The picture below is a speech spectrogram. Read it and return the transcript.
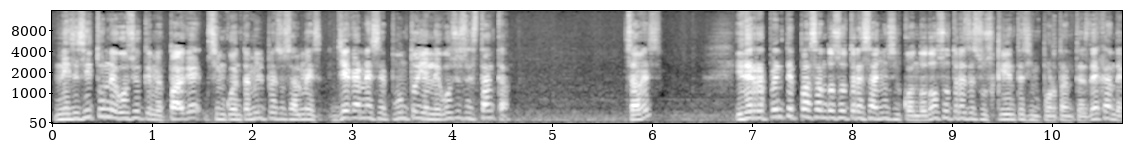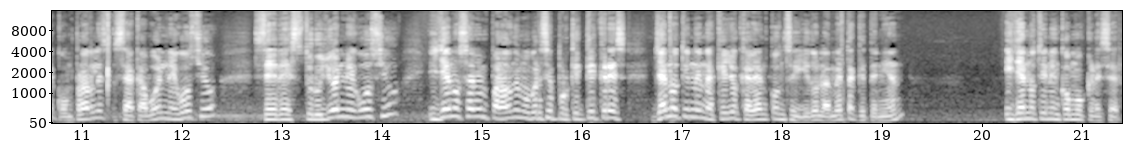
necesito un negocio que me pague 50 mil pesos al mes. Llegan a ese punto y el negocio se estanca. ¿Sabes? Y de repente pasan dos o tres años y cuando dos o tres de sus clientes importantes dejan de comprarles, se acabó el negocio, se destruyó el negocio y ya no saben para dónde moverse porque, ¿qué crees? Ya no tienen aquello que habían conseguido, la meta que tenían, y ya no tienen cómo crecer.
